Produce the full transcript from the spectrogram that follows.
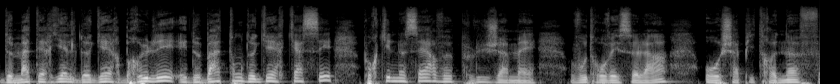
de matériel de guerre brûlé et de bâtons de guerre cassés pour qu'ils ne servent plus jamais. Vous trouvez cela au chapitre 9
